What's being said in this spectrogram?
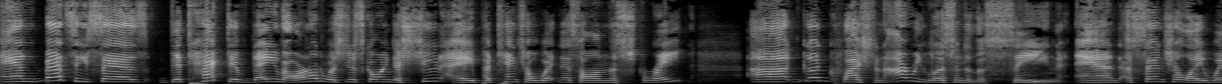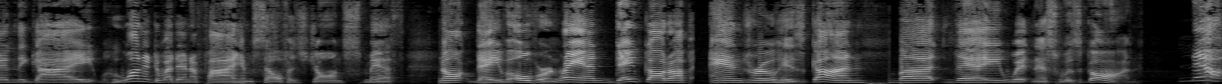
And Betsy says Detective Dave Arnold was just going to shoot a potential witness on the street. Uh, good question. I re-listened to the scene, and essentially, when the guy who wanted to identify himself as John Smith knocked Dave over and ran, Dave got up and drew his gun, but the witness was gone. Now,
